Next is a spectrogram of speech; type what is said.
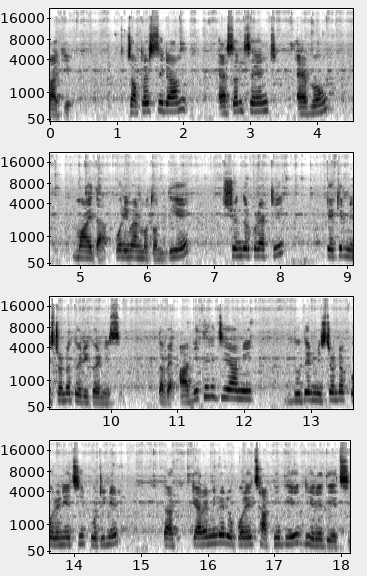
লাগে। চকলেট সিরাম, অ্যাসেন্সেন্ট এবং ময়দা পরিমাণ মতন দিয়ে সুন্দর করে একটি কেকের মিশ্রণটা তৈরি করে নিয়েছি। তবে আগে থেকে যে আমি দুধের মিশ্রণটা করে নিয়েছি প্রোটিনের, তা ক্যারামেলের উপরে ছাঁকনি দিয়ে ঢেলে দিয়েছি।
